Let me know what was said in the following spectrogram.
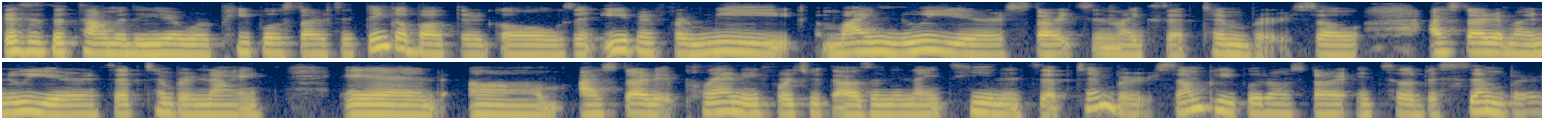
this is the time of the year where people start to think about their goals. And even for me, my new year starts in like September. So I started my new year in September 9th. And um, I started planning for 2019 in September. Some people don't start until December.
